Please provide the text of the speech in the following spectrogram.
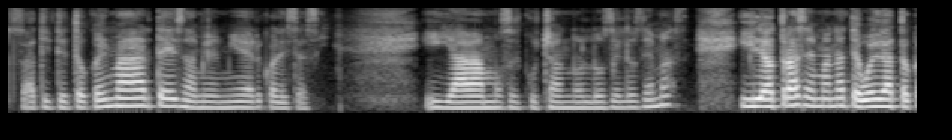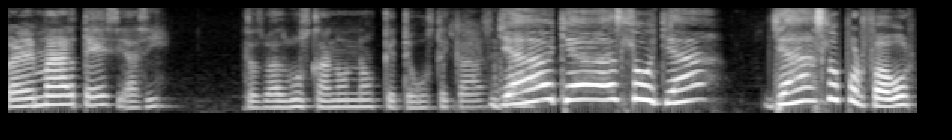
O sea, a ti te toca el martes, a mí el miércoles, así. Y ya vamos escuchando los de los demás. Y la otra semana te vuelve a tocar el martes y así. Entonces vas buscando uno que te guste cada semana. Ya, ya, hazlo, ya. Ya hazlo, por favor.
